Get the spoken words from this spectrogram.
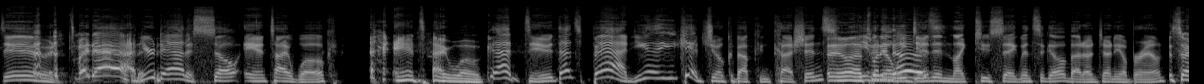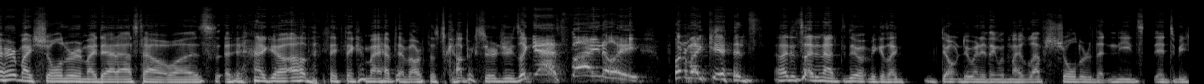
Dude, It's my dad. your dad is so anti-woke. anti woke. God, dude, that's bad. You you can't joke about concussions. Yeah, that's even what he though we did in like two segments ago about Antonio Brown. So I hurt my shoulder and my dad asked how it was. And I go, oh, they think I might have to have arthroscopic surgery. He's like, yes, finally, one of my kids. And I decided not to do it because I don't do anything with my left shoulder that needs it to be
